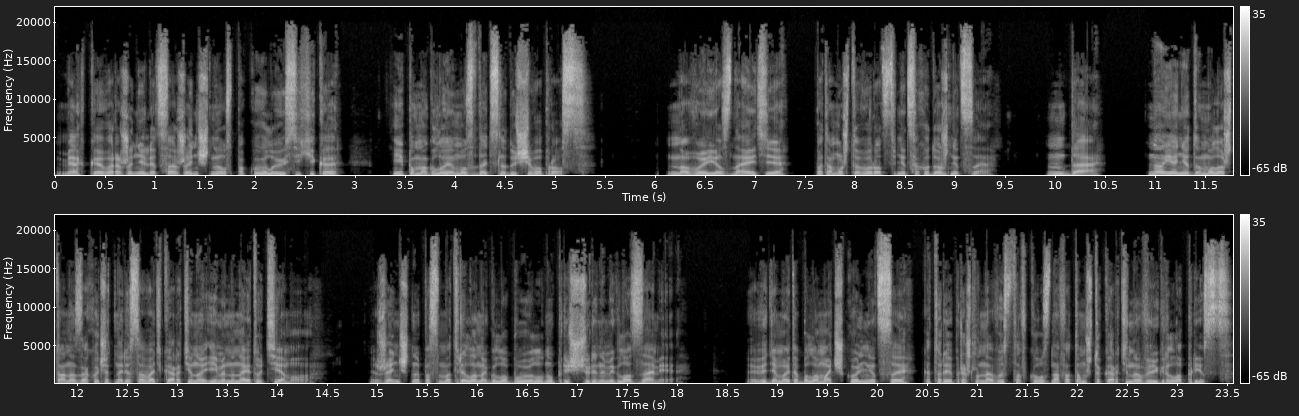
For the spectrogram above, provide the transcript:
Мягкое выражение лица женщины успокоило Исихика и помогло ему задать следующий вопрос. «Но вы её знаете, потому что вы родственница художницы?» «Да. Но я не думала, что она захочет нарисовать картину именно на эту тему». Женщина посмотрела на голубую луну прищуренными глазами. Видимо, это была мать школьницы, которая пришла на выставку, узнав о том, что картина выиграла приз.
